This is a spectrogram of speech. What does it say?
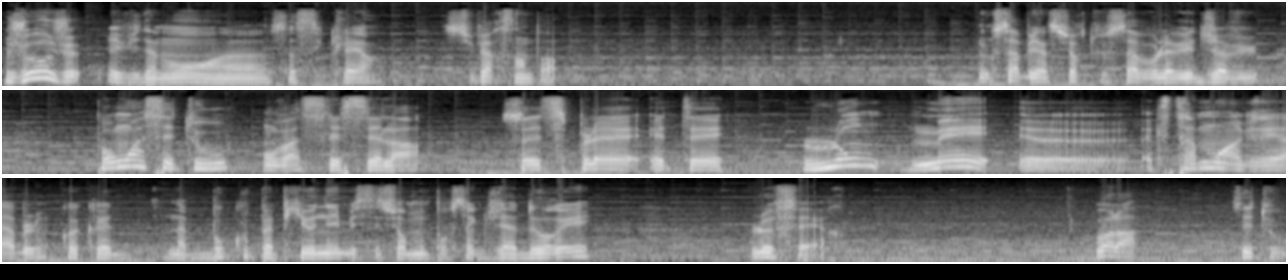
Jeu au jeu, évidemment, ça c'est clair. Super sympa. Donc ça bien sûr tout ça vous l'avez déjà vu. Pour moi c'est tout, on va se laisser là. Ce let's play était long mais euh, extrêmement agréable, quoique on a beaucoup papillonné mais c'est sûrement pour ça que j'ai adoré le faire. Voilà, c'est tout.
